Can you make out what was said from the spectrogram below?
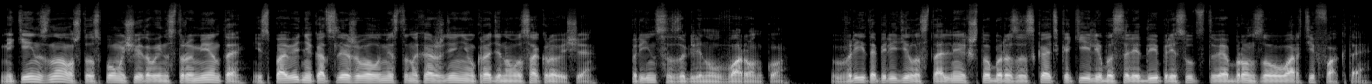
Микейн знал, что с помощью этого инструмента исповедник отслеживал местонахождение украденного сокровища. Принц заглянул в воронку. Врит опередил остальных, чтобы разыскать какие-либо следы присутствия бронзового артефакта.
